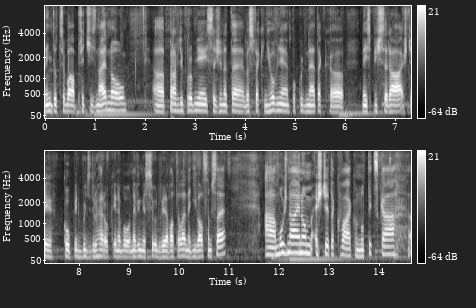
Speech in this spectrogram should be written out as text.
není to třeba přečíst najednou. Pravděpodobně se ženete ve své knihovně, pokud ne, tak eh, nejspíš se dá ještě koupit buď z druhé roky, nebo nevím, jestli od vydavatele, nedíval jsem se. A možná jenom ještě taková jako notická, eh,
